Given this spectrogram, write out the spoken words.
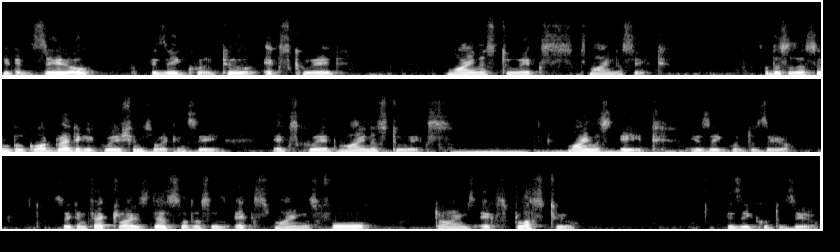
you get 0 is equal to x squared minus 2x minus 8. So this is a simple quadratic equation. So I can say x squared minus 2x minus 8 is equal to 0. So you can factorize this. So this is x minus 4 times x plus 2 is equal to 0.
